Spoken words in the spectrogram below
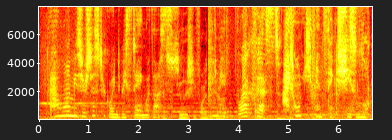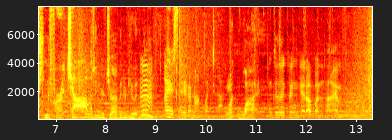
How long is your sister going to be staying with us? As soon as she finds a job. I made breakfast. I don't even think she's looking for a job. I was in your job interview at hmm, night. I decided I'm not going to that. What? Why? Because I couldn't get up on time.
